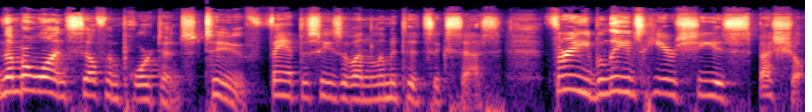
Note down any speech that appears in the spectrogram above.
Number one, self importance. Two, fantasies of unlimited success. Three, believes he or she is special.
